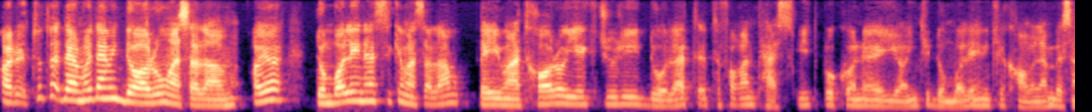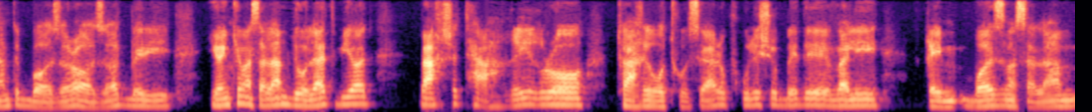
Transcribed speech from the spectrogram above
آره تو در مورد همین دارو مثلا آیا دنبال این هستی که مثلا قیمت ها رو یک جوری دولت اتفاقا تثبیت بکنه یا اینکه دنبال اینی که کاملا به سمت بازار آزاد بری یا اینکه مثلا دولت بیاد بخش تحقیق رو تحقیق و توسعه رو پولش رو بده ولی باز مثلا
